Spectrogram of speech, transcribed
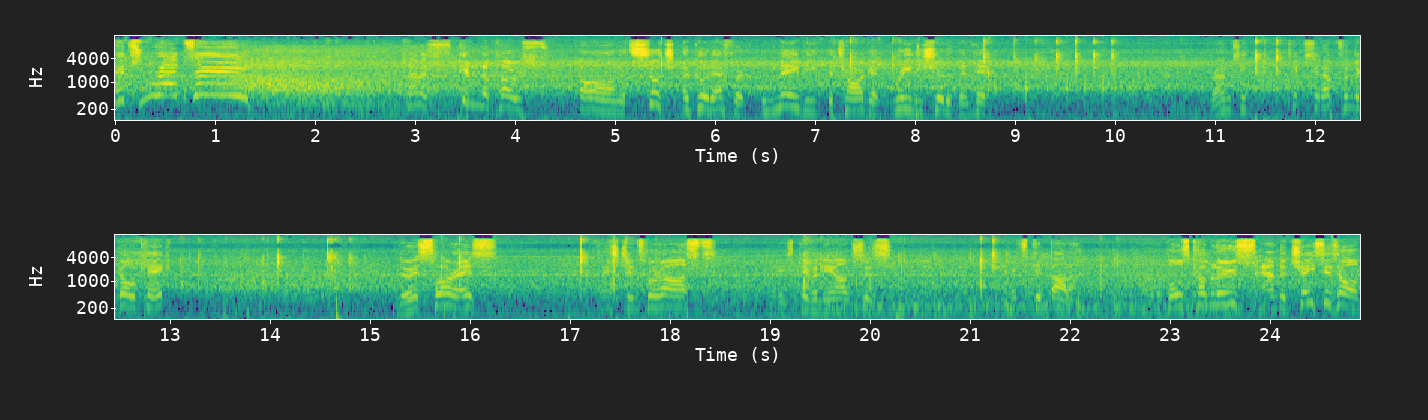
It's Ramsey! That has skimmed the post. Oh, and it's such a good effort. Maybe the target really should have been hit. Ramsey picks it up from the goal kick. Luis Suarez. Questions were asked, but he's given the answers. And It's Dybala. The ball's come loose and the chase is on.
